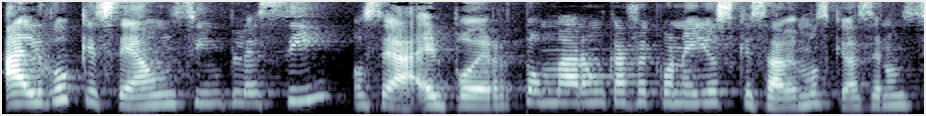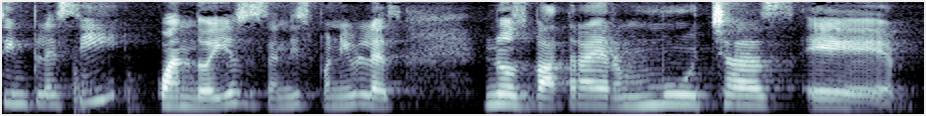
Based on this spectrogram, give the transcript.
algo que sea un simple sí, o sea, el poder tomar un café con ellos que sabemos que va a ser un simple sí, cuando ellos estén disponibles, nos va a traer muchas... Eh,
